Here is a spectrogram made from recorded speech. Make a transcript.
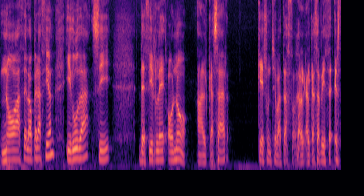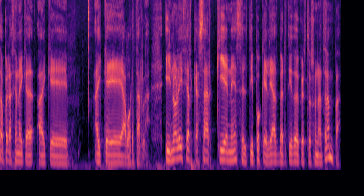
no hace la operación y duda si decirle o no a Alcázar que es un chivatazo. Al- Alcázar dice, esta operación hay que, hay que, hay que abortarla. Y no le dice a Alcázar quién es el tipo que le ha advertido de que esto es una trampa.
